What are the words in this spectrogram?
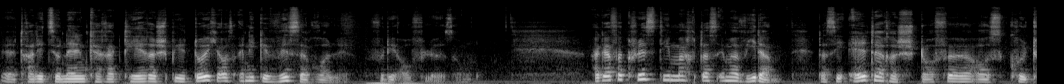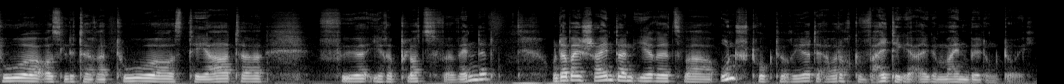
äh, traditionellen Charaktere spielt durchaus eine gewisse Rolle für die Auflösung. Agatha Christie macht das immer wieder, dass sie ältere Stoffe aus Kultur, aus Literatur, aus Theater für ihre Plots verwendet und dabei scheint dann ihre zwar unstrukturierte, aber doch gewaltige Allgemeinbildung durch.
